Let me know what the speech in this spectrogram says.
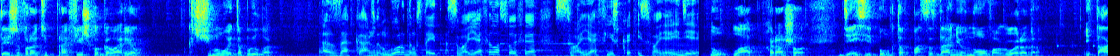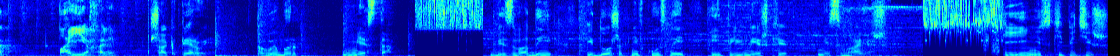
ты же вроде про фишку говорил. К чему это было? За каждым городом стоит своя философия, своя фишка и своя идея. Ну ладно, хорошо. 10 пунктов по созданию нового города. Итак, поехали. Шаг первый. Выбор места. Без воды и дошек невкусный, и пельмешки не сваришь. И не вскипятишь.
